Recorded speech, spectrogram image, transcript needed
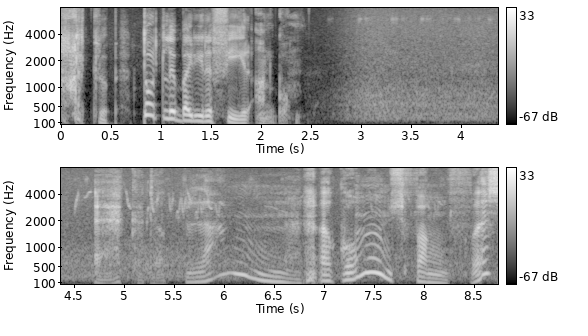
hardloop tot hulle by die rivier aankom. Ek het 'n plan. Kom ons vang vis.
